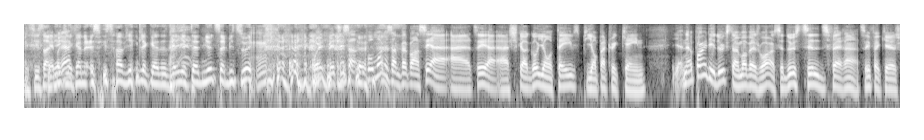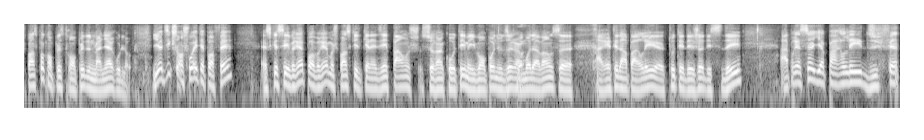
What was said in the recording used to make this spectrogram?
Mais si ça, vient, que le si ça vient que le Canadien, il est peut-être mieux de s'habituer. oui, mais tu sais, pour moi, ça me fait penser à, à, à, à Chicago, ils ont Taves puis ils ont Patrick Kane. Il y en a pas un des deux qui c'est un mauvais joueur. C'est deux styles différents. sais, Fait que je pense pas qu'on peut se tromper d'une manière ou de l'autre. Il a dit que son choix était pas fait. Est-ce que c'est vrai, pas vrai? Moi, je pense que le Canadien penche sur un côté, mais ils vont pas nous dire un mois d'avance, euh, arrêtez d'en parler, euh, tout est déjà décidé. Après ça, il a parlé du fait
